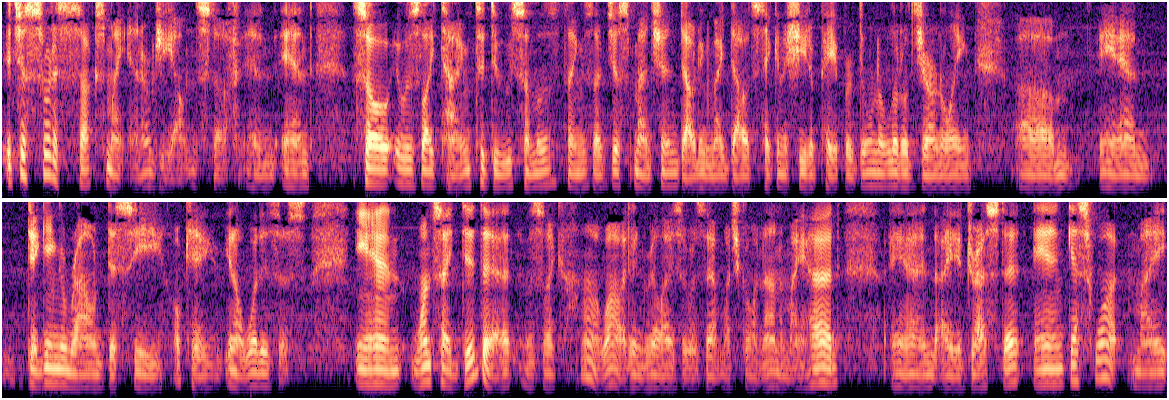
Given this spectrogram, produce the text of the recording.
it just sort of sucks my energy out and stuff. And and so it was like time to do some of the things I've just mentioned: doubting my doubts, taking a sheet of paper, doing a little journaling, um, and digging around to see, okay, you know, what is this? And once I did that, it was like, oh, wow, I didn't realize there was that much going on in my head. And I addressed it. And guess what? My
